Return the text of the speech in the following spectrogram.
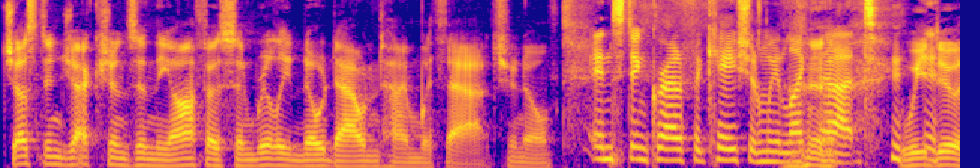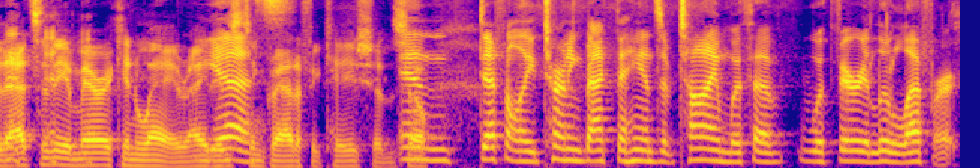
Just injections in the office and really no downtime with that, you know. Instant gratification, we like that. we do. That's the American way, right? Yes. Instant gratification. So. And definitely turning back the hands of time with a with very little effort.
